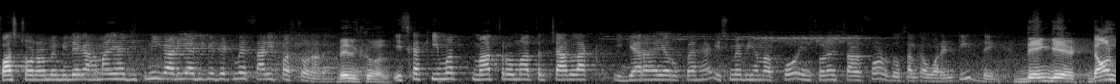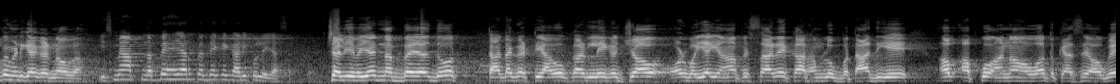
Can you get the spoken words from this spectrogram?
फ़र्स्ट ओनर में मिलेगा। हमारे यहाँ जितनी गाड़ी अभी के डेट में सारी फ़र्स्ट ओनर है। बिल्कुल। इसका कीमत मात्र और मात्र चार लाख ग्यारह हज़ार रुपए है। इसमें भी हम आपको इंश्योरेंस ट्रांसफ़र और दो साल का वारंटी देंगे। देंगे। डाउन पेमेंट क्या करना होगा? इसमें आप नब्बे हज़ार रुपए दे के गाड़ी को ले जा सकते हैं। चलिए भैया नब्बे हज़ार दो टाटा का टियागो कार लेकर जाओ। और भैया यहाँ पे सारे कार हम लोग बता दिए। अब आपको आना होगा तो कैसे आओगे?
